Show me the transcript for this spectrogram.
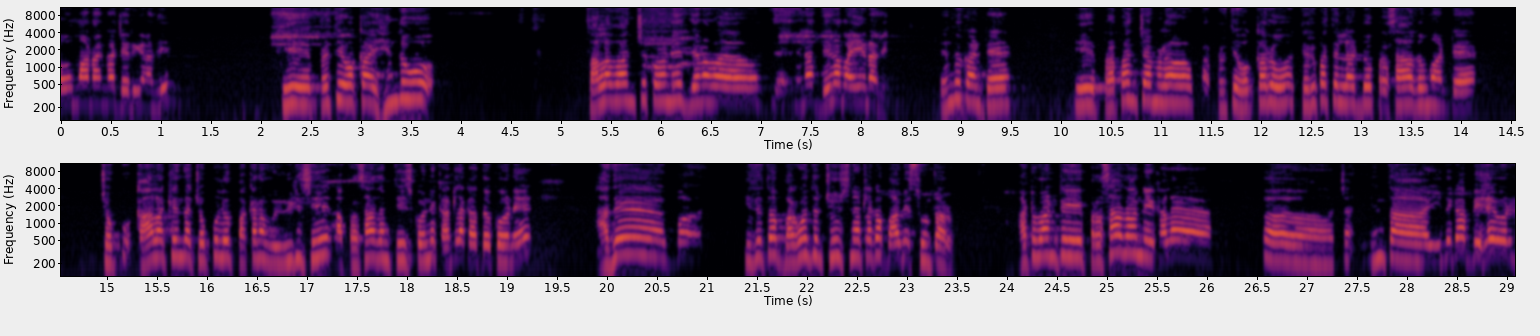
అవమానంగా జరిగినది. ఈ ప్రతి ఒక్క హిందువు తల వంచుకొని దిన దినమైనది ఎందుకంటే ఈ ప్రపంచంలో ప్రతి ఒక్కరూ తిరుపతి లడ్డు ప్రసాదం అంటే చెప్పు కాళ్ళ కింద చెప్పులు పక్కన విడిచి ఆ ప్రసాదం తీసుకొని కండ్లకు అద్దుకొని అదే ఇదితో భగవంతుని చూసినట్లుగా భావిస్తుంటారు. అటువంటి ప్రసాదాన్ని కల చ- ఇంత ఇదిగా బిహేవియర్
